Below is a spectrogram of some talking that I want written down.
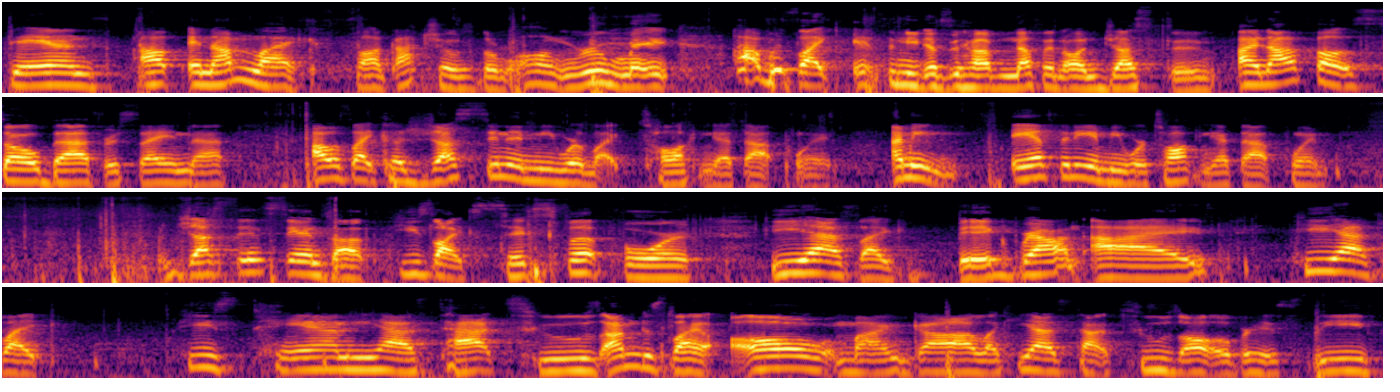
stands up, and I'm like, fuck, I chose the wrong roommate. I was like, Anthony doesn't have nothing on Justin. And I felt so bad for saying that. I was like, because Justin and me were like talking at that point. I mean, Anthony and me were talking at that point. Justin stands up. He's like six foot four. He has like big brown eyes. He has like, he's tan. He has tattoos. I'm just like, oh my God. Like, he has tattoos all over his sleeve.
